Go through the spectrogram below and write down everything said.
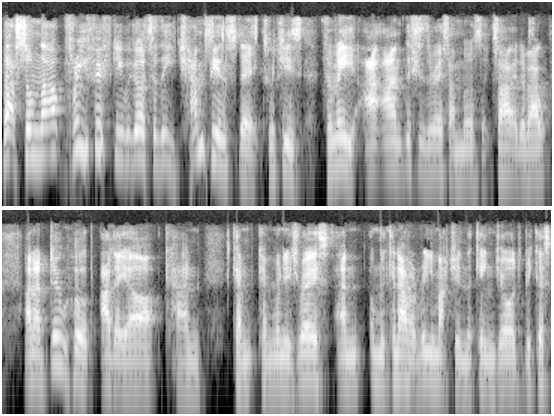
that's sum that up. Three fifty. We go to the Champion Stakes, which is for me. I, I'm this is the race I'm most excited about, and I do hope Adayar can can can run his race and and we can have a rematch in the King George because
